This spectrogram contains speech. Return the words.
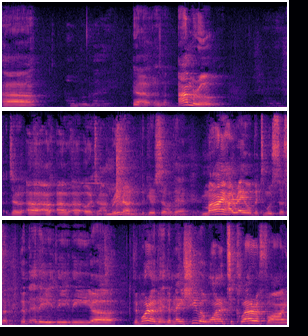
Uh, yeah, Amru. So, uh, uh, uh, or it's Amrinon, the gears over there. My hareu betmusa. So the the the the. The Mora, the, the Bnei Shiva wanted to clarify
